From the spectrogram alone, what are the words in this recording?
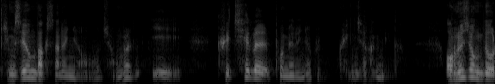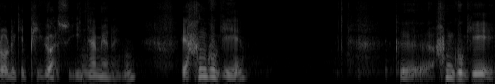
김세윤 박사는요 정말 이 그 책을 보면은요 굉장합니다. 어느 정도로 이렇게 비교할 수 있냐면은 한국이 그 한국이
